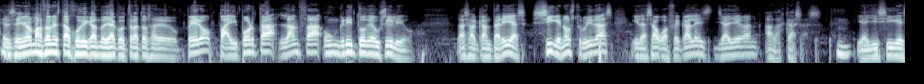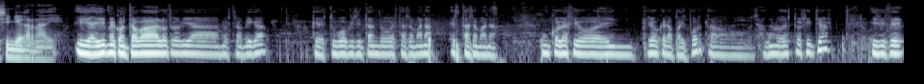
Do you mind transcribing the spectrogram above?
el señor Mazón está adjudicando ya contratos a dedo, pero Paiporta lanza un grito de auxilio. Las alcantarillas siguen obstruidas y las aguas fecales ya llegan a las casas. Mm. Y allí sigue sin llegar nadie. Y ahí me contaba el otro día nuestra amiga que estuvo visitando esta semana, esta semana, un colegio en, creo que era Paiporta o alguno de estos sitios, y dice,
